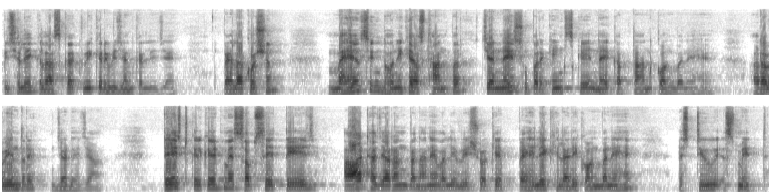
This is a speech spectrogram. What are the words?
पिछले क्लास का क्विक रिवीजन कर लीजिए। पहला क्वेश्चन महेंद्र सिंह धोनी के स्थान पर चेन्नई सुपर किंग्स के नए कप्तान कौन बने हैं? रविंद्र जडेजा। टेस्ट क्रिकेट में सबसे तेज 8000 रन बनाने वाले विश्व के पहले खिलाड़ी कौन बने हैं? स्टीव स्मिथ।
